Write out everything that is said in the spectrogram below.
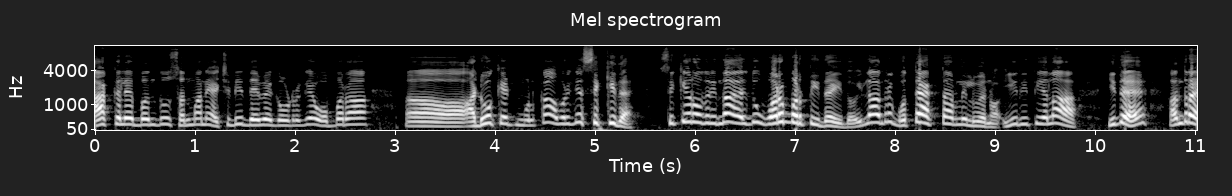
ದಾಖಲೆ ಬಂದು ಸನ್ಮಾನ್ಯ ಎಚ್ ಡಿ ದೇವೇಗೌಡರಿಗೆ ಒಬ್ಬರ ಅಡ್ವೊಕೇಟ್ ಮೂಲಕ ಅವರಿಗೆ ಸಿಕ್ಕಿದೆ. ಸಿಕ್ಕಿರೋದ್ರಿಂದ ಇದು ಹೊರಬರ್ತಿದೆ ಇದು. ಇಲ್ಲಾಂದರೆ ಗೊತ್ತೇ ಆಗ್ತಾ ಇರಲಿಲ್ವೇನೋ? ಈ ರೀತಿಯೆಲ್ಲ ಇದೆ. ಅಂದರೆ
